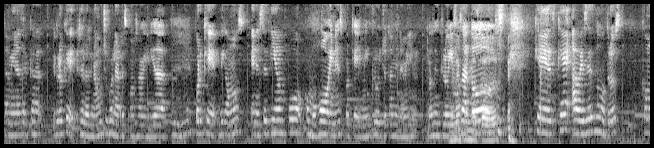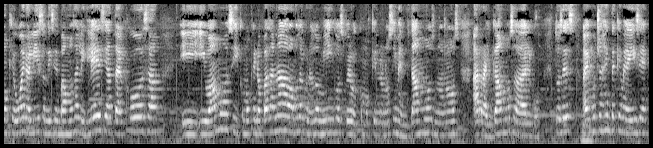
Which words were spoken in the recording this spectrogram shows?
También acerca, yo creo que relaciona mucho con la responsabilidad. Porque, digamos, en este tiempo, como jóvenes, porque ahí me incluyo también a mí, nos incluimos Nos a incluimos todos, que es que a veces nosotros, como que, bueno, listo, dicen, vamos a la iglesia, tal cosa, y, y vamos y como que no pasa nada, vamos algunos domingos, pero como que no nos cimentamos, no nos arraigamos a algo. Entonces hay mucha gente que me dice,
